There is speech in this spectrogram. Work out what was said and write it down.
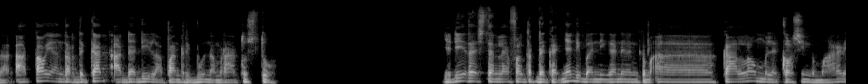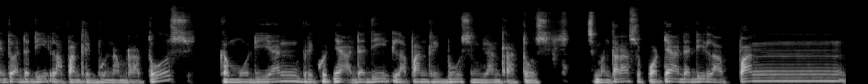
nggak? Atau yang terdekat ada di 8.600 tuh. Jadi resistance level terdekatnya dibandingkan dengan uh, kalau melihat closing kemarin itu ada di 8.600, kemudian berikutnya ada di 8.900. Sementara supportnya ada di 8175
